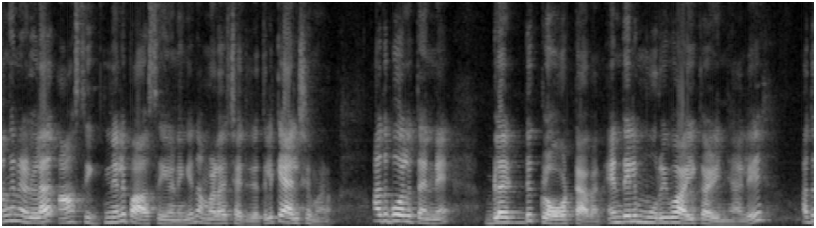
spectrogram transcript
അങ്ങനെയുള്ള ആ സിഗ്നൽ പാസ് ചെയ്യണമെങ്കിൽ നമ്മുടെ ശരീരത്തിൽ കാൽഷ്യം വേണം. അതുപോലെ തന്നെ ബ്ലഡ് ക്ലോട്ട് ആവാൻ എന്തെങ്കിലും മുറിവായി കഴിഞ്ഞാൽ അത്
